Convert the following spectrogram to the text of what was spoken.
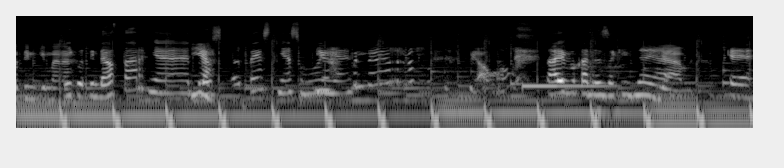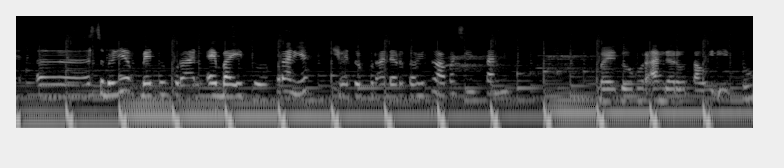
Ikutin gimana? ikutin daftarnya Iya. terus tesnya semuanya bener. Ya Allah. tapi bukan rezekinya ya Ya bener. oke eh, sebenarnya Baitul Quran eh Baitul Quran ya Iya. Baitul Quran Darul Tauhid itu apa sih San Baitul Quran Darul Tauhid itu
